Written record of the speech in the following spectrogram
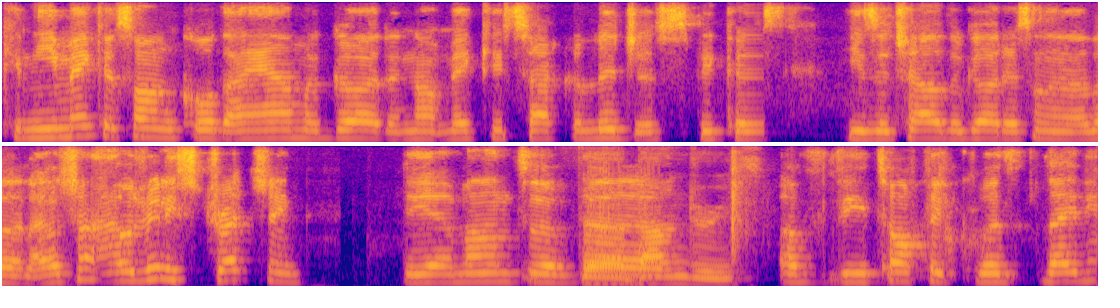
can he make a song called "I Am a God" and not make it sacrilegious because he's a child of God or something like that? I was trying, I was really stretching the amount of The uh, boundaries. of the topic was like, the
